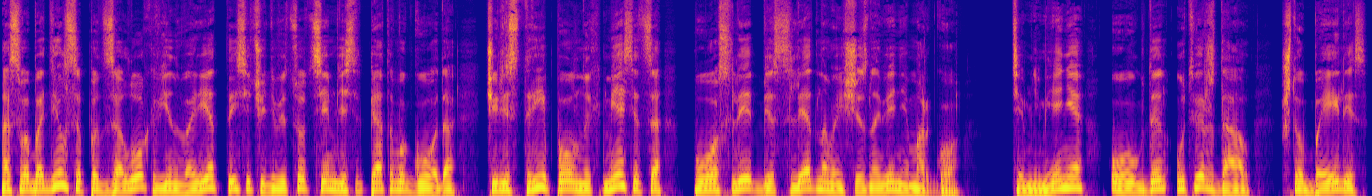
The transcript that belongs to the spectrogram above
освободился под залог в январе 1975 года, через три полных месяца после бесследного исчезновения Марго. Тем не менее, Оугден утверждал, что Бейлис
